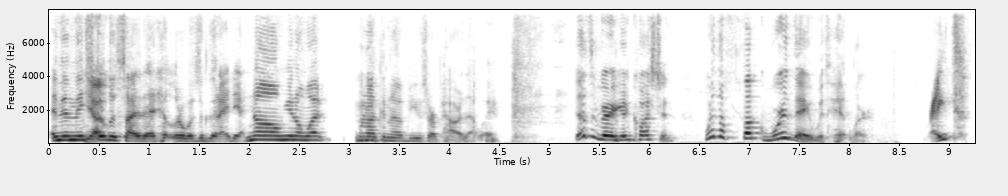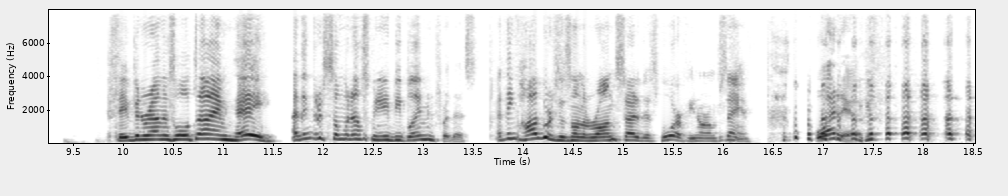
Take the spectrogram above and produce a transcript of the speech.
and then they Yeah. still decide that Hitler was a good idea. No, you know what? We're not mm-hmm. going to abuse our power that way, That's a very good question. Where the fuck were they with Hitler? right? If they've been around this whole time, hey, I think there's someone else we need to be blaming for this. I think Hogwarts is on the wrong side of this war. If you know what I'm saying. What if?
